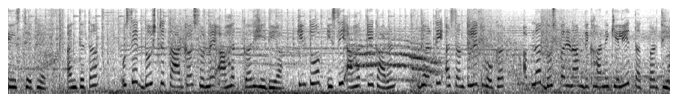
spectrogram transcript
धरती स्थित है। अंततः उसे दुष्ट तारका सुर ने आहत कर ही दिया। किंतु अब इसी आहत के कारण धरती असंतुलित होकर अपना दुष्परिणाम दिखाने के लिए तत्पर थी।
